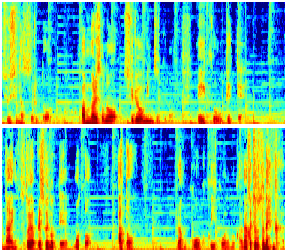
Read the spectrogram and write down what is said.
中心だとするとあんまりその狩猟民族の影響を受けてないのかそれともやっぱりそういうのってもっと後？フランク王国以降なのか？なんかちょっとその辺が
